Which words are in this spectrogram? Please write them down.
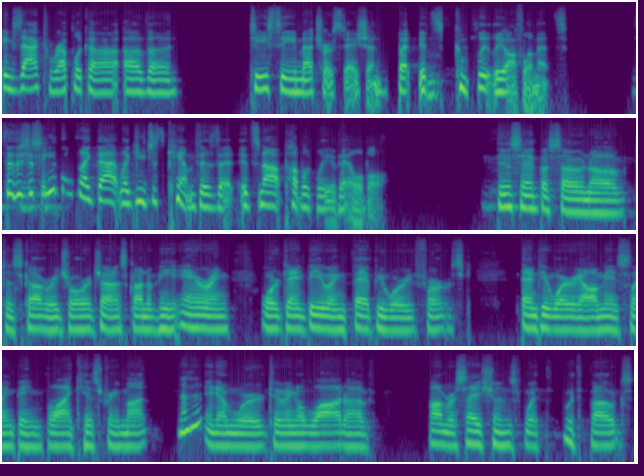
exact replica of a DC metro station, but it's completely off limits. So there's a few things like that, like you just can't visit. It's not publicly available. This episode of Discovery Georgia is going to be airing or debuting February 1st. February, obviously, being Black History Month. Mm-hmm. And we're doing a lot of conversations with, with folks.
